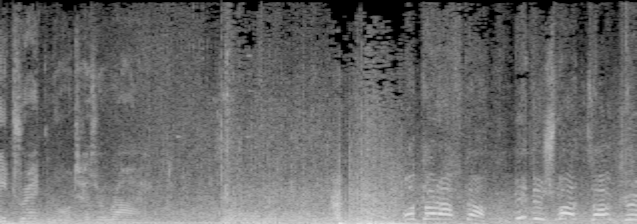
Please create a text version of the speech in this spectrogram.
enemy dreadnought has arrived. O tarafta bir düşman tankı.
